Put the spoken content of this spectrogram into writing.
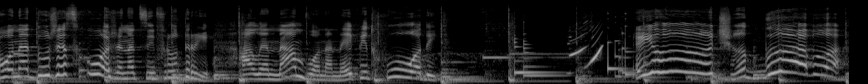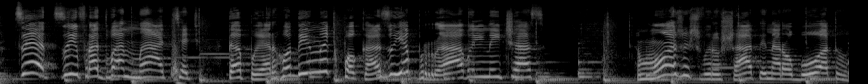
Вона дуже схожа на цифру 3, але нам вона не підходить. Йо, чудово! Це цифра 12. Тепер годинник показує правильний час. Можеш вирушати на роботу.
